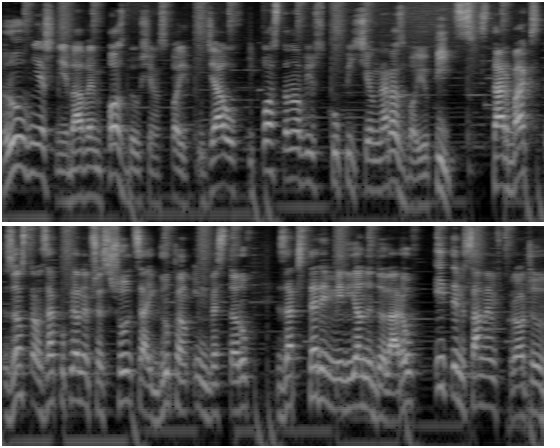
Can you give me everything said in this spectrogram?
również niebawem pozbył się swoich udziałów i postanowił skupić się na rozwoju pizz. Starbucks został zakupiony przez Schulza i grupę inwestorów za 4 miliony dolarów i tym samym wkroczył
